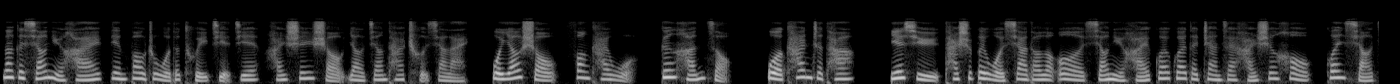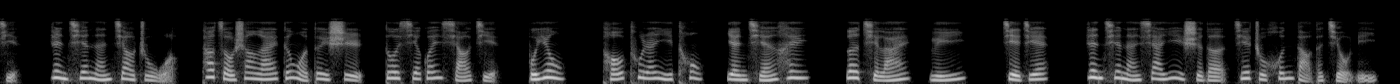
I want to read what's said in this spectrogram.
那个小女孩便抱住我的腿，姐姐还伸手要将她扯下来，我摇手放开我，跟韩走。我看着她，也许她是被我吓到了。哦，小女孩乖乖的站在韩身后。关小姐，任千南叫住我，他走上来跟我对视，多谢关小姐，不用。头突然一痛，眼前黑了起来。离姐姐，任千南下意识的接住昏倒的九黎。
